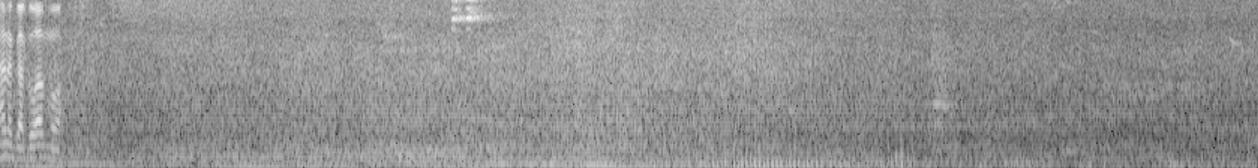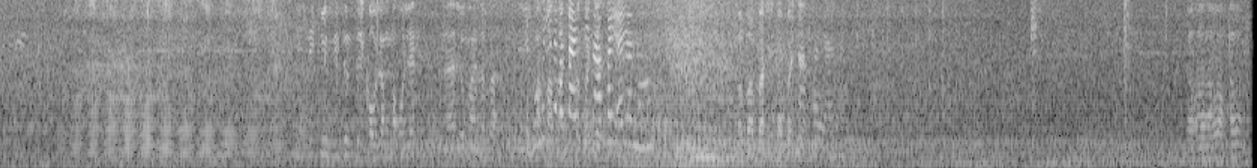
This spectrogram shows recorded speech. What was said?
Ano gagawa mo? Season 2, ikaw lang makulit na lumalabas. Eh, bumili naman tayo tinapay. Ayan, oh. Mababash ka pa dyan. Tinapay, ayan. abajo, abajo.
